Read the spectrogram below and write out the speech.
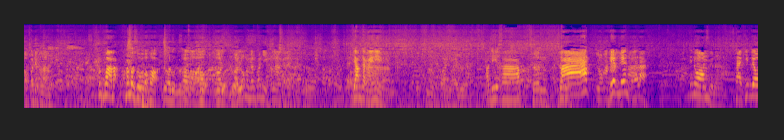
ออกพอดีข้างล่างเพิ่งพอมามันบอกสูงบอกพอเรือหลุดหลุดเอาไม่เอาอ๋อเอาหลุดหลุดหลุเอาดลงมันพอดีข้างล่างก็ได้ครับเออยำจากไหนนี่ที่ก่อนอายุ สวัสดีครับ เชิญปาดลงอาหาร เล่นเล่นแล้วล่ะ พี่นวมซื้อน้ถ่ายคลิปเร็ว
